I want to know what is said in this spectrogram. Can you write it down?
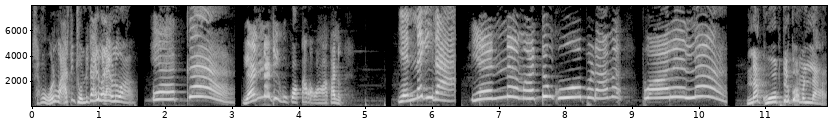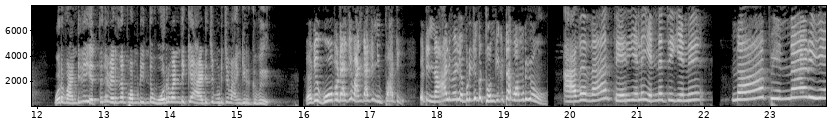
சம ஒரு வார்த்தை சொல்லிட்டாலும் விளையாடுவா என்னடி கொக்கா கொக்கானு என்னடிடா? என்ன மட்டும் கூப்பிடாம போறேல்ல? என்ன கூப்பிட்டுருக்கோம்ல ஒரு வண்டியில எத்தனை பேர் தான் போக முடியும்? இந்த ஒரு வண்டிக்கு அடிச்சு பிடிச்சி வாங்கியிருக்குது. எடி கூப்பிட்டாச்சு வந்தாச்சு நிப்பாட்டி எடி நாலு பேர் எப்படி இங்க தொங்கிக்கிட்டா போக முடியும்? அததான் தெரியல என்ன செய்யணும் நான் பின்னாடியே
